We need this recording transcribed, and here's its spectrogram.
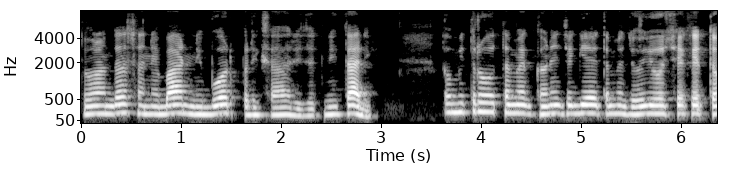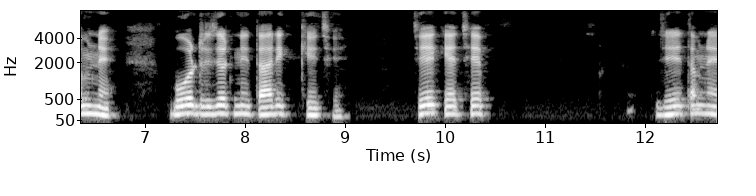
ધોરણ દસ અને બારની બોર્ડ પરીક્ષા રિઝલ્ટની તારીખ. તો મિત્રો, તમે ઘણી જગ્યાએ તમે જોયું હશે કે તમને બોર્ડ રિઝલ્ટની તારીખ કહે છે. જે કહે છે, જે તમને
